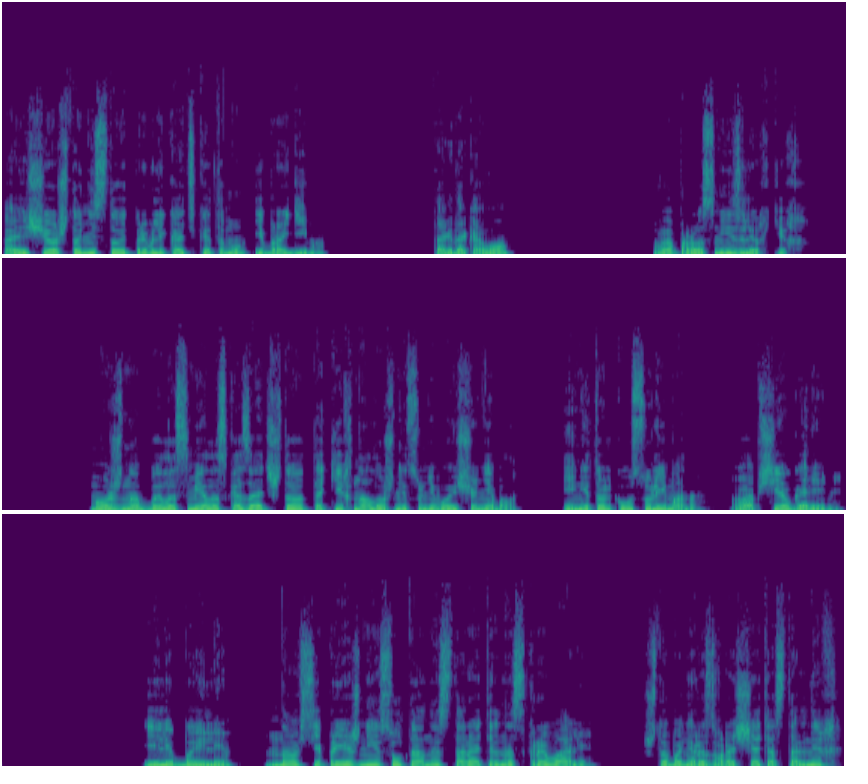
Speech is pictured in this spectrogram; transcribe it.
А еще, что не стоит привлекать к этому Ибрагима. Тогда кого? Вопрос не из легких. Можно было смело сказать, что таких наложниц у него еще не было. И не только у Сулеймана, вообще в гареме. Или были, но все прежние султаны старательно скрывали, чтобы не развращать остальных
